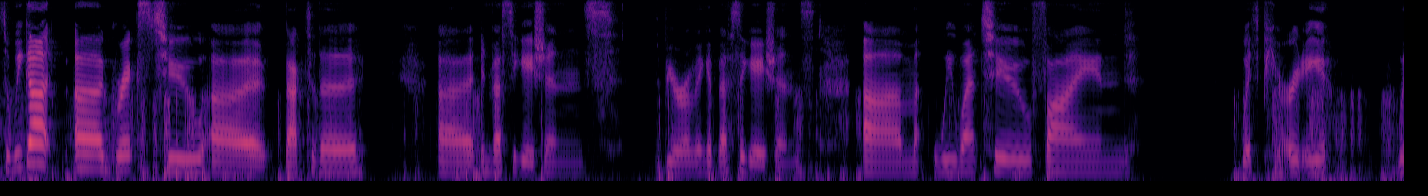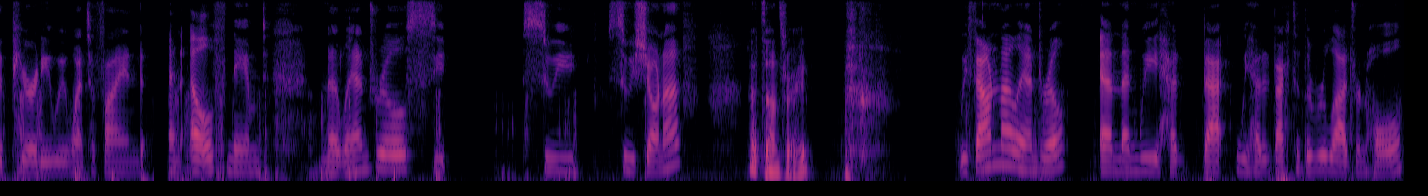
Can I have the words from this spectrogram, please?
So we got uh Grix to uh back to the uh investigations the Bureau of Investigations. Um we went to find with Purity with Purity we went to find an elf named Nalandril Su- Sui Suishona. That sounds right. We found Nylandril, and then we head back. We headed back to the Ruladron hole.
